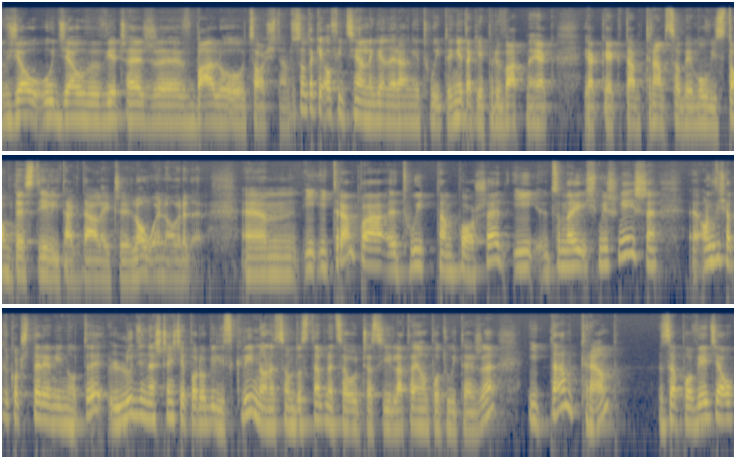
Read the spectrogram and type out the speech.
wziął udział w wieczerzy, w balu, coś tam. To są takie oficjalne generalnie tweety, nie takie prywatne, jak, jak, jak tam Trump sobie mówi stop the steal i tak dalej, czy law and order. I, I Trumpa tweet tam poszedł i co najśmieszniejsze, on wisiał tylko 4 minuty, ludzie na szczęście porobili screen, one są dostępne cały czas i latają po Twitterze i tam Trump zapowiedział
